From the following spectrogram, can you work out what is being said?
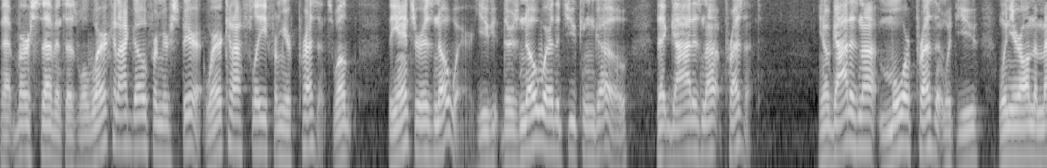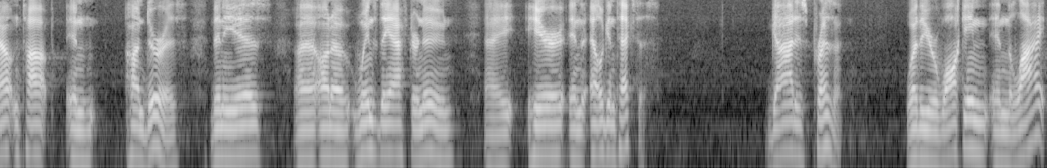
that verse 7 says, Well, where can I go from your spirit? Where can I flee from your presence? Well, the answer is nowhere. You, there's nowhere that you can go that God is not present. You know, God is not more present with you when you're on the mountaintop in Honduras than He is uh, on a Wednesday afternoon uh, here in Elgin, Texas. God is present, whether you're walking in the light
